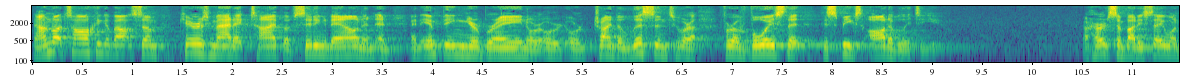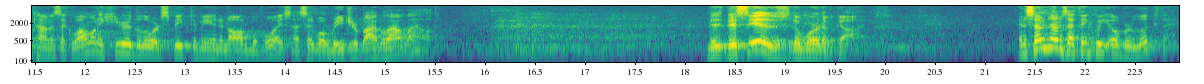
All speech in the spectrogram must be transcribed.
Now, I'm not talking about some charismatic type of sitting down and, and, and emptying your brain or, or, or trying to listen to a, for a voice that speaks audibly to you. I heard somebody say one time, it's like, well, I want to hear the Lord speak to me in an audible voice. And I said, well, read your Bible out loud. This is the Word of God. And sometimes I think we overlook that.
